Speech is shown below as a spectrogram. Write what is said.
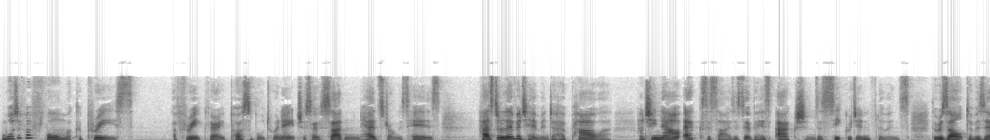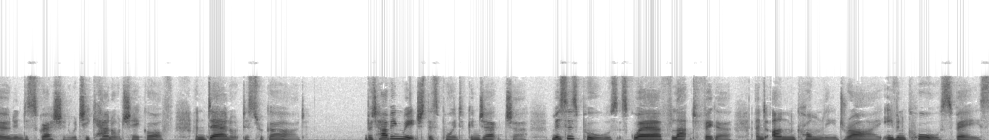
What of a former caprice? a freak very possible to a nature so sudden and headstrong as his, has delivered him into her power, and she now exercises over his actions a secret influence, the result of his own indiscretion, which he cannot shake off, and dare not disregard. But having reached this point of conjecture, Mrs. Poole's square flat figure, and uncommonly dry, even coarse face,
